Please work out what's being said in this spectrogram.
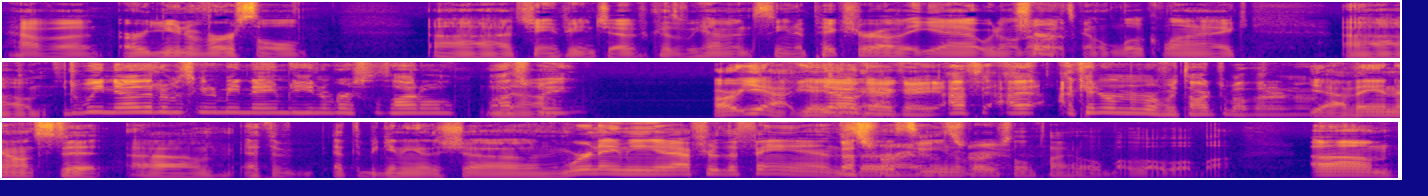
have a or universal uh, championship because we haven't seen a picture of it yet. We don't know what it's going to look like. Um, Did we know that it was going to be named a Universal title last No. week? or yeah, yeah, yeah. Yeah, okay, yeah. okay. I, f- I, I can't remember if we talked about that or not. Yeah, they announced it um, at the at the beginning of the show, and we're naming it after the fans. That's so right, It's the that's universal title. Blah blah blah blah. Um,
